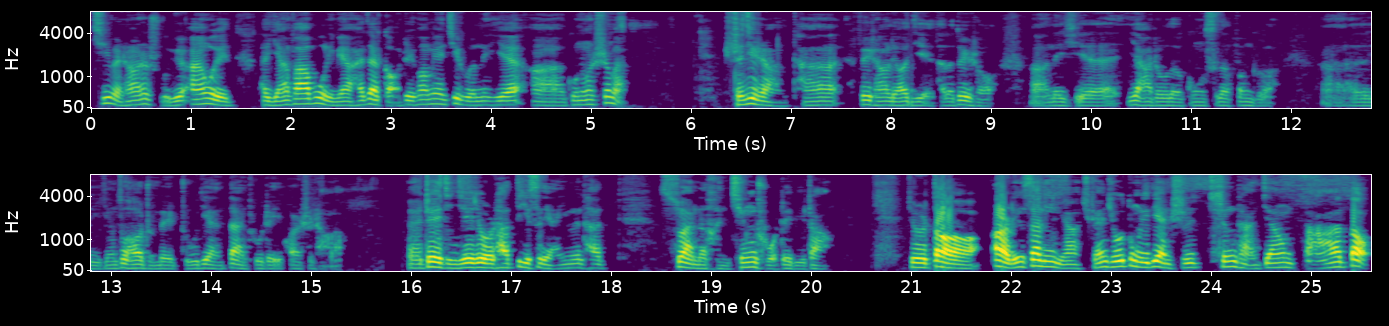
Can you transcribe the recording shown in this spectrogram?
基本上是属于安慰他研发部里面还在搞这方面技术的那些啊工程师们。实际上，他非常了解他的对手啊那些亚洲的公司的风格。呃，已经做好准备，逐渐淡出这一块市场了。呃，这紧接着就是他第四点，因为他算得很清楚这笔账，就是到二零三零年啊，全球动力电池生产将达到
